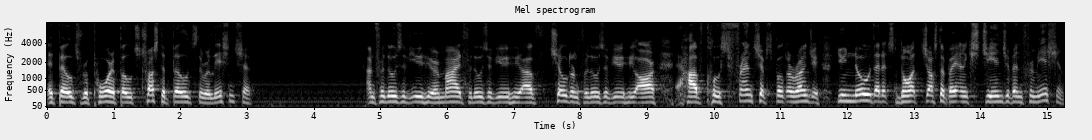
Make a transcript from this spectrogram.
It builds rapport, it builds trust, it builds the relationship. And for those of you who are married, for those of you who have children, for those of you who are, have close friendships built around you, you know that it's not just about an exchange of information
